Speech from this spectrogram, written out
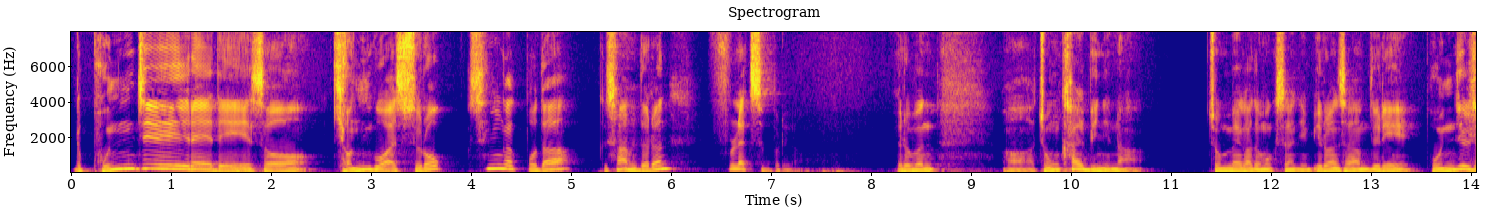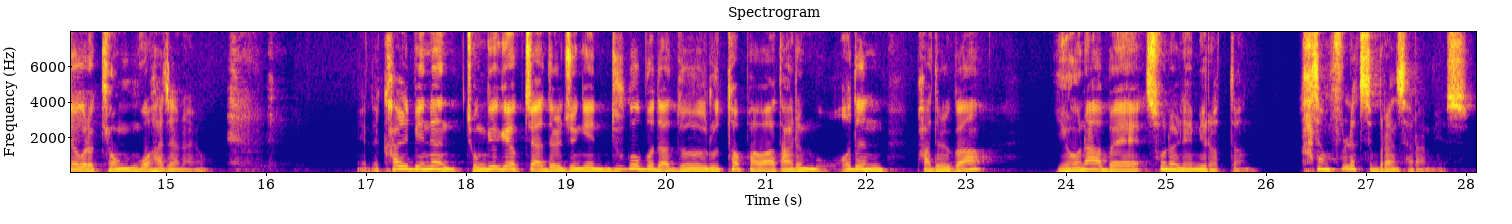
그러니까 본질에 대해서 견고할수록 생각보다 그 사람들은 flexible해요. 여러분 어, 존 칼빈이나 존 맥아더 목사님 이런 사람들이 본질적으로 견고하잖아요. 예, 칼빈은 종교개혁자들 중에 누구보다도 루터파와 다른 모든 파들과 연합에 손을 내밀었던 가장 flexible한 사람이었어요.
